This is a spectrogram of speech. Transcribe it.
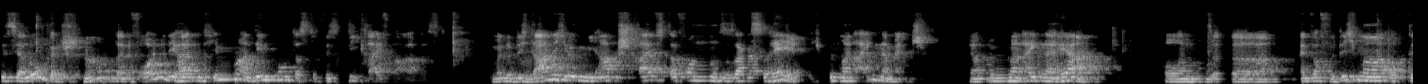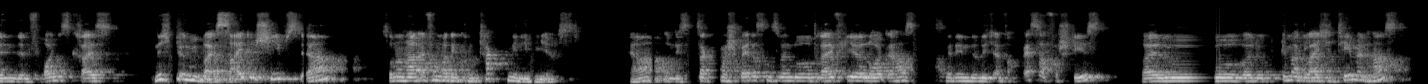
ist ja logisch. Ne? Deine Freunde, die halten dich immer an dem Punkt, dass du für sie greifbarer bist. Und wenn du dich mhm. da nicht irgendwie abschreibst davon und so sagst, so, hey, ich bin mein eigener Mensch, ja, bin mein eigener Herr und äh, einfach für dich mal auch den, den Freundeskreis nicht irgendwie beiseite schiebst, ja, sondern halt einfach mal den Kontakt minimierst. Ja, und ich sag mal, spätestens wenn du drei, vier Leute hast, mit denen du dich einfach besser verstehst, weil du, weil du immer gleiche Themen hast,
